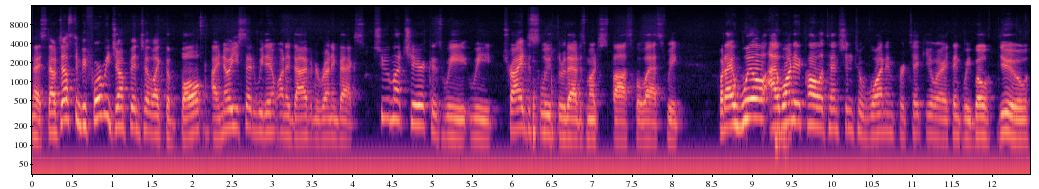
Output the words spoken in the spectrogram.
Nice. Now, Dustin, before we jump into like the bulk, I know you said we didn't want to dive into running backs too much here because we we tried to sleuth through that as much as possible last week. But I will. I wanted to call attention to one in particular. I think we both do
